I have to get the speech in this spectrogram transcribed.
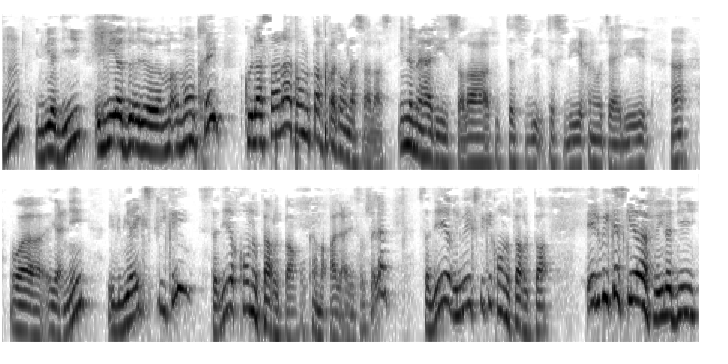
Hmm il lui a dit, il lui a de- de- montré que la salat, on ne parle pas dans la salat. إنما هذه الصلاة والتسبيح تسبيح وتهليل hein, ويعني il lui a expliqué c'est-à-dire qu'on ne parle pas كما قال عليه الصلاة والسلام c'est-à-dire il lui a expliqué qu'on ne parle pas et lui qu'est-ce qu'il a fait il a dit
